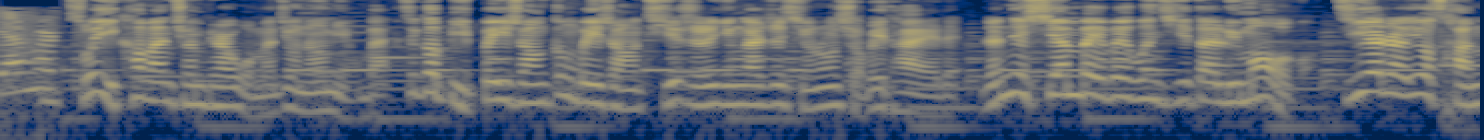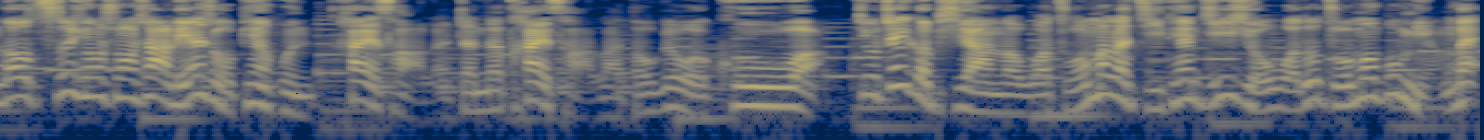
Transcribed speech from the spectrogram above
爷们所以看完全片，我们就能明白，这个比悲伤更悲伤，其实应该是形容小备胎的。人家先被未婚妻戴绿帽子，接着又惨遭雌雄双煞联手骗婚，太惨了，真的太惨了，都给我哭啊！就这个片子，我琢磨了几天几宿，我都琢磨不明白，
